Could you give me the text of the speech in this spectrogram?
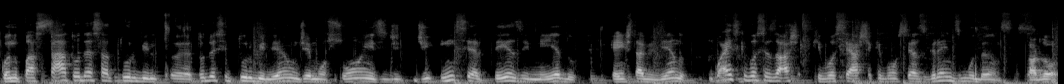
quando passar toda essa uh, todo esse turbilhão de emoções, de, de, incerteza e medo que a gente está vivendo, quais que vocês acham que você acha que vão ser as grandes mudanças? Pardo,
